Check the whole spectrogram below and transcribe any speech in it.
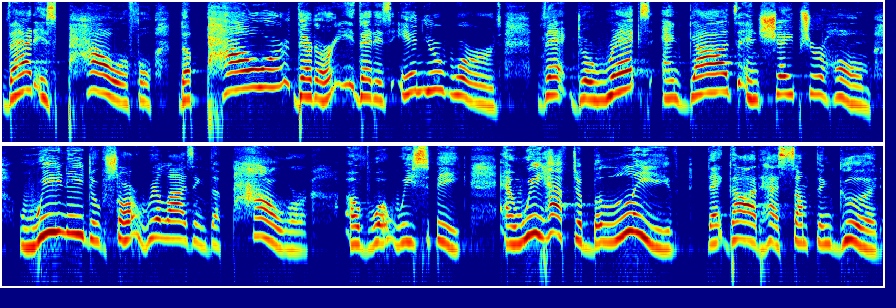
that is powerful. The power that are that is in your words that directs and guides and shapes your home. We need to start realizing the power of what we speak. And we have to believe that God has something good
